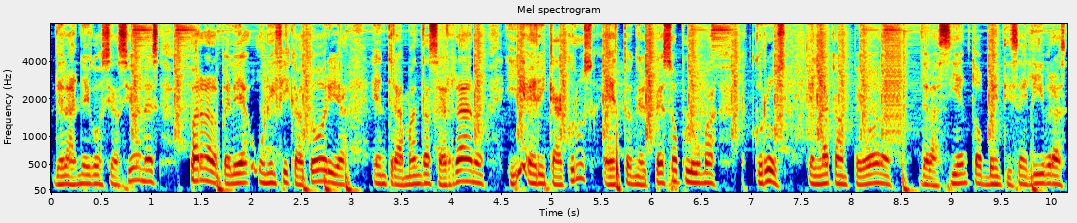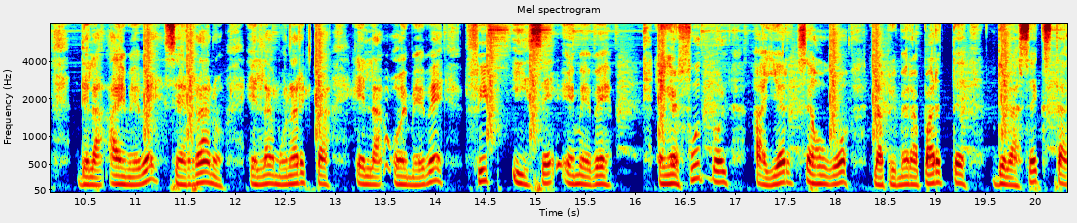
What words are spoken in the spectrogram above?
de las negociaciones para la pelea unificatoria entre Amanda Serrano y Erika Cruz, esto en el peso pluma. Cruz es la campeona de las 126 libras de la AMB, Serrano es la monarca en la OMB, FIP y CMB. En el fútbol, ayer se jugó la primera parte de la sexta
